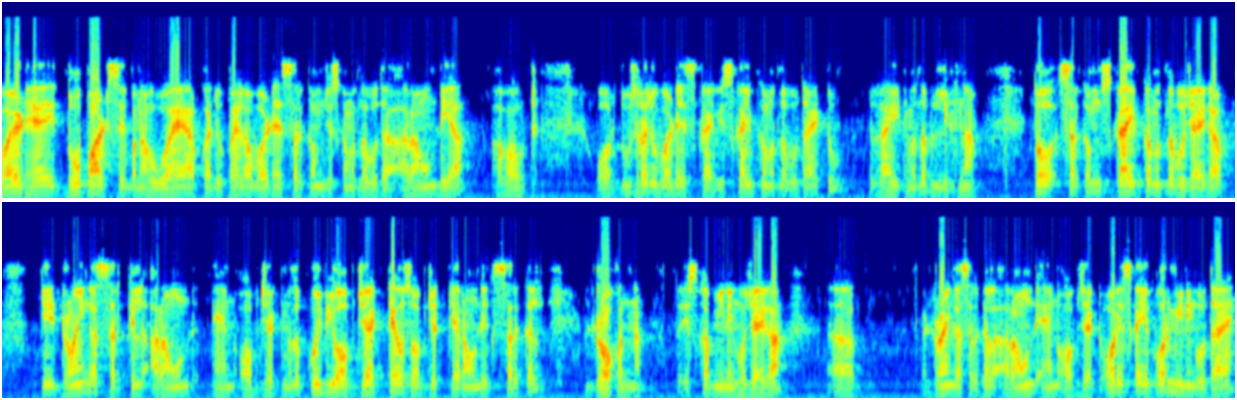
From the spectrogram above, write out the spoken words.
वर्ड है, दो पार्ट से बना हुआ है आपका। जो पहला वर्ड है सरकम, जिसका मतलब होता है अराउंड या अबाउट और दूसरा जो वर्ड है स्क्राइब स्क्राइब का मतलब होता है टू राइट मतलब लिखना। तो सरकम स्क्राइब का मतलब हो जाएगा कि drawing a circle around an object मतलब कोई भी ऑब्जेक्ट है, उस ऑब्जेक्ट के अराउंड एक सर्कल ड्रॉ करना। तो इसका मीनिंग हो जाएगा drawing a circle around an object और इसका एक और मीनिंग होता है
